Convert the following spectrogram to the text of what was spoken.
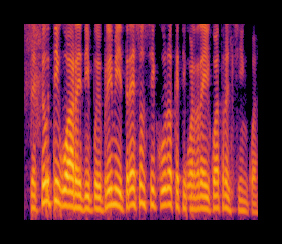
Se tu ti guardi tipo i primi tre, sono sicuro che ti guarderai il 4 e il 5.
